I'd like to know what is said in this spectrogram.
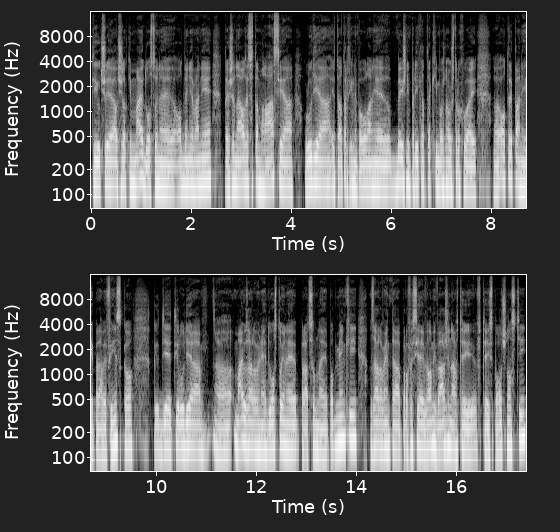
tí učiteľia a učiteľky majú dôstojné odmenovanie, takže naozaj sa tam hlásia ľudia, je to atraktívne povolanie. Bežný príklad, taký možno už trochu aj e, otrepaný, je práve Fínsko, kde tí ľudia e, majú zároveň aj dôstojné pracovné podmienky, zároveň tá profesia je veľmi vážená v tej, v tej spoločnosti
